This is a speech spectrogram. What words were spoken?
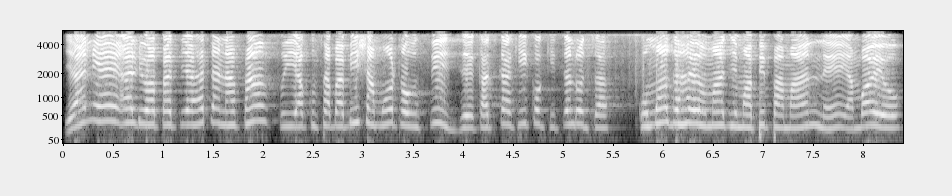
Yaani yeye aliwapatia hata nafasi ya kusababisha moto usije katika kiko kitendo cha kumwaga hayo maji mapipa manne ambayo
